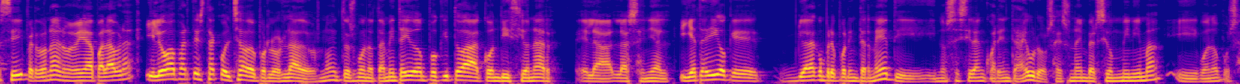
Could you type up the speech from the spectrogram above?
sí, perdona, no me venía la palabra, y luego aparte está colchado por los lados, ¿no? Entonces, bueno, también te ayuda un poquito a condicionar eh, la, señal. Y ya te digo que yo la compré por internet y, no sé si eran 40 euros, o sea, es una inversión mínima y bueno, pues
